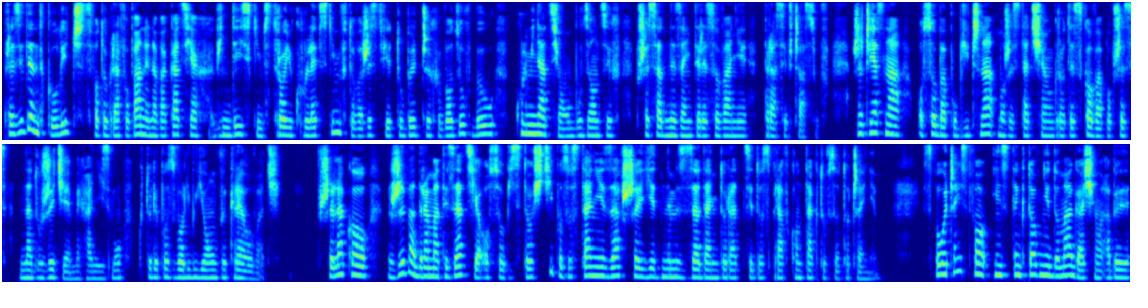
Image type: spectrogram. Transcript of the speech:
Prezydent Coolidge, sfotografowany na wakacjach w indyjskim stroju królewskim w towarzystwie tubylczych wodzów, był kulminacją budzących przesadne zainteresowanie prasy w czasów. Rzecz jasna, osoba publiczna może stać się groteskowa poprzez nadużycie mechanizmu, który pozwolił ją wykreować. Wszelako żywa dramatyzacja osobistości pozostanie zawsze jednym z zadań doradcy do spraw kontaktów z otoczeniem. Społeczeństwo instynktownie domaga się, aby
